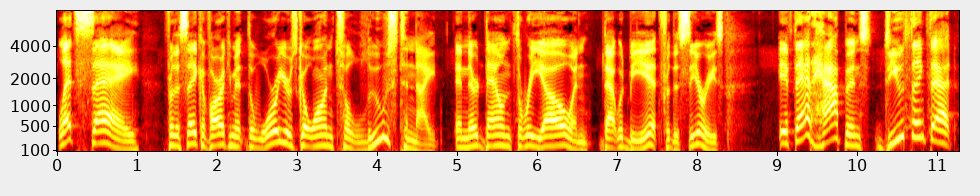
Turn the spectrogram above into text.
Let's say, for the sake of argument, the Warriors go on to lose tonight and they're down 3 0, and that would be it for the series. If that happens, do you think that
